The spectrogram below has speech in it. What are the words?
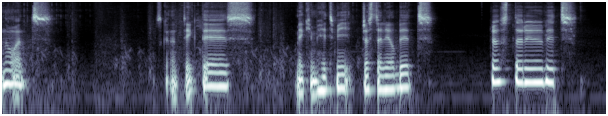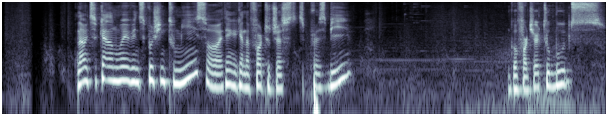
You know what? Just gonna take this. Make him hit me just a little bit. Just a little bit. Now it's a cannon wave it's pushing to me, so I think I can afford to just press B. Go for tier 2 boots.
